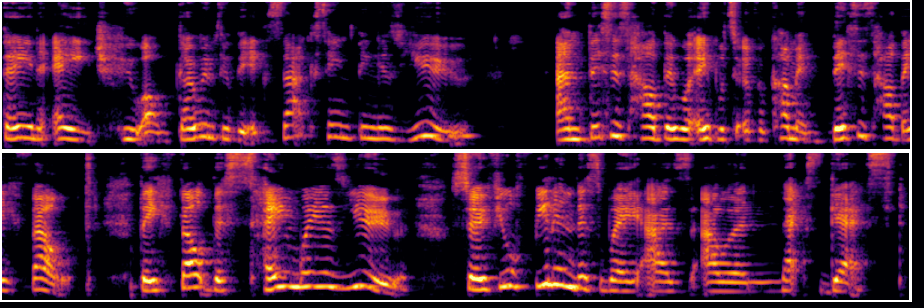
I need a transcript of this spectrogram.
day and age who are going through the exact same thing as you. And this is how they were able to overcome it. This is how they felt. They felt the same way as you. So if you're feeling this way as our next guest,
